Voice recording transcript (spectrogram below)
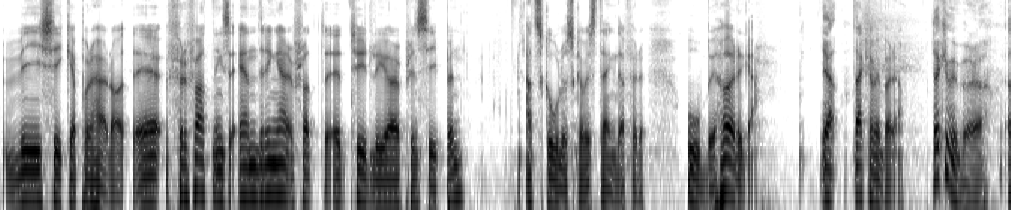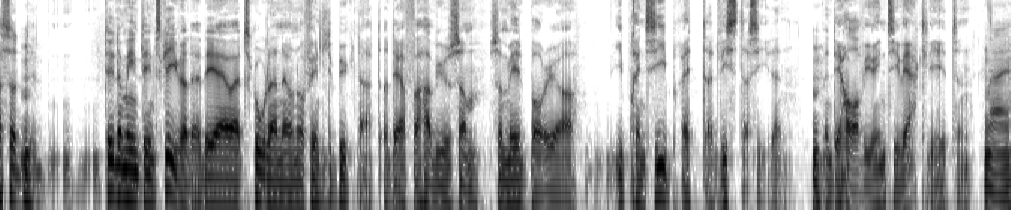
vi kikar på det här då. Eh, författningsändringar för att eh, tydliggöra principen att skolor ska vara stängda för obehöriga. Ja, Där kan vi börja. Där kan vi börja. Alltså, det, det de egentligen skriver där det är ju att skolan är en offentlig byggnad och därför har vi ju som, som medborgare i princip rätt att vistas i den. Men det har vi ju inte i verkligheten. Nej,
